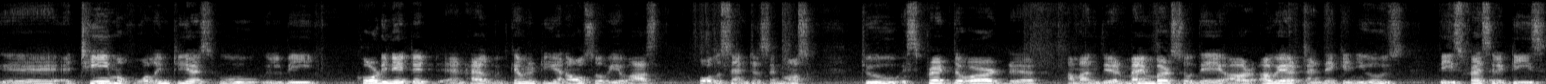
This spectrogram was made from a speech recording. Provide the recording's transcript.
uh, a team of volunteers who will be coordinated and help with community. And also, we have asked all the centers and mosques to spread the word uh, among their members so they are aware and they can use these facilities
